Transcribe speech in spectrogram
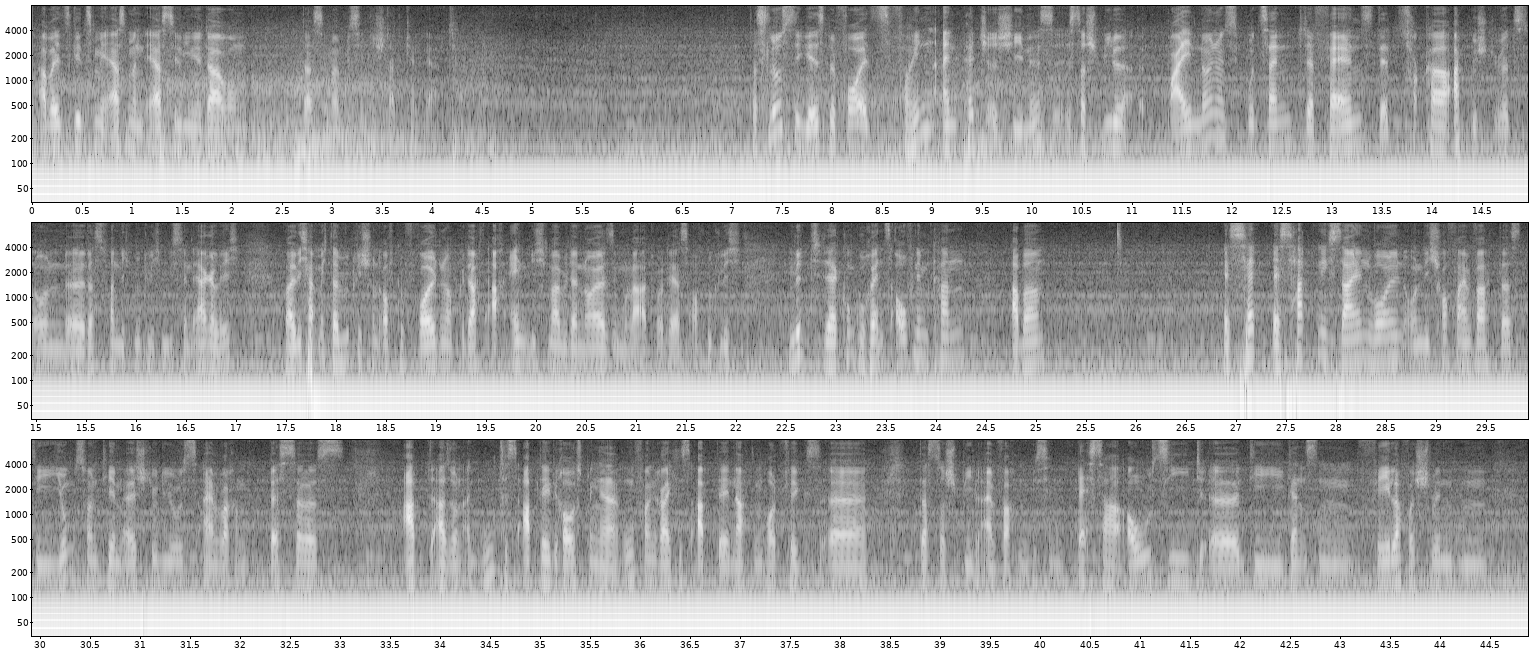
Aber jetzt geht es mir erstmal in erster Linie darum, dass ihr mal ein bisschen die Stadt kennenlernt. Das Lustige ist, bevor jetzt vorhin ein Patch erschienen ist, ist das Spiel bei 99% der Fans, der Zocker, abgestürzt und äh, das fand ich wirklich ein bisschen ärgerlich, weil ich habe mich da wirklich schon drauf gefreut und habe gedacht, ach endlich mal wieder ein neuer Simulator, der es auch wirklich mit der Konkurrenz aufnehmen kann, aber es, hat, es hat nicht sein wollen und ich hoffe einfach, dass die Jungs von TML Studios einfach ein besseres, Up also ein gutes Update rausbringen, ein umfangreiches Update nach dem Hotfix, äh, dass das Spiel einfach ein bisschen besser aussieht, äh, die ganzen Fehler verschwinden,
